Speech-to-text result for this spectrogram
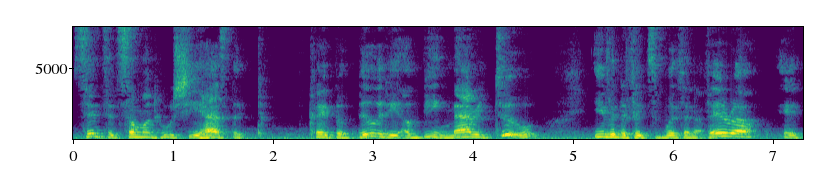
since it's someone who she has the capability of being married to, even if it's with an Avera, it,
